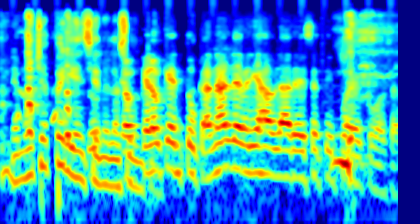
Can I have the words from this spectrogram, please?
Tiene mucha experiencia en el Yo asunto. creo que en tu canal deberías hablar de ese tipo de cosas.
